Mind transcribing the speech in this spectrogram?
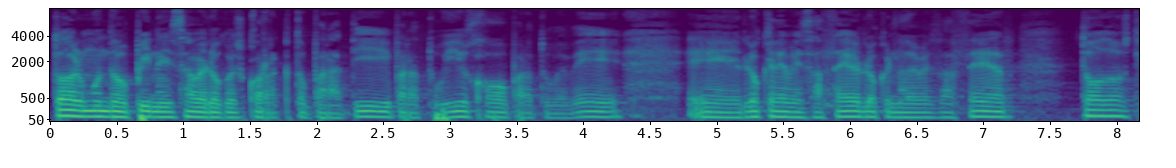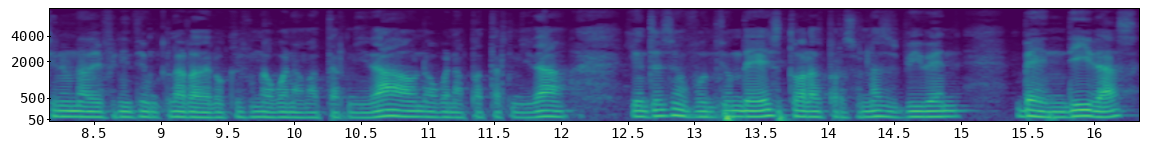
todo el mundo opina y sabe lo que es correcto para ti, para tu hijo, para tu bebé, eh, lo que debes hacer, lo que no debes hacer. Todos tienen una definición clara de lo que es una buena maternidad, una buena paternidad. Y entonces en función de esto las personas viven vendidas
